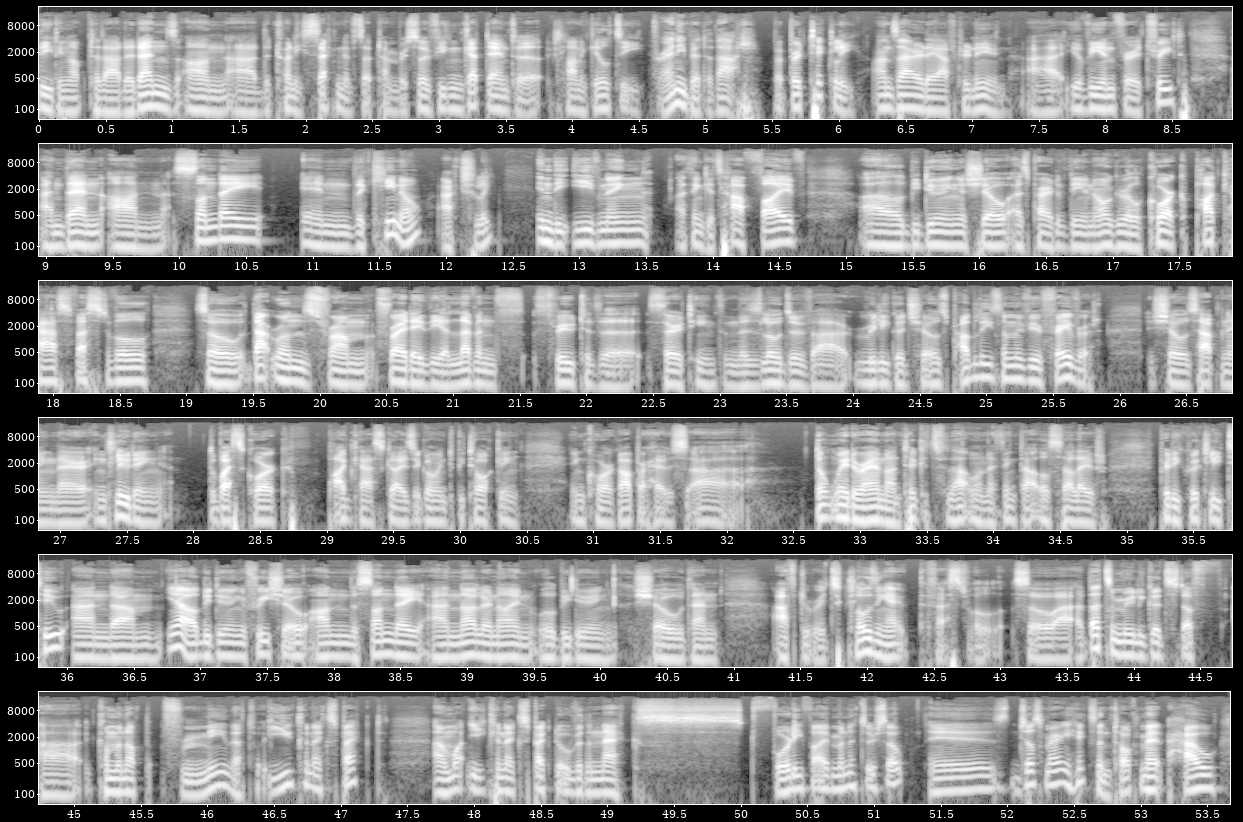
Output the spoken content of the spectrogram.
leading up to that. It ends on uh, the 22nd of September. So if you can get down to Clonakilty for any bit of that, but particularly on Saturday afternoon, uh, you'll be in for a treat. And then on Sunday in the Kino, actually, in the evening, I think it's half five, I'll be doing a show as part of the inaugural Cork Podcast Festival. So that runs from Friday the 11th through to the 13th, and there's loads of uh, really good shows, probably some of your favourite shows happening there, including the West Cork podcast guys are going to be talking in Cork Opera House. Uh, don't wait around on tickets for that one. I think that'll sell out pretty quickly too. And um, yeah, I'll be doing a free show on the Sunday, and Nialler9 will be doing a show then afterwards, closing out the festival. So uh, that's some really good stuff uh, coming up from me. That's what you can expect, and what you can expect over the next forty-five minutes or so is just Mary Hickson talking about how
